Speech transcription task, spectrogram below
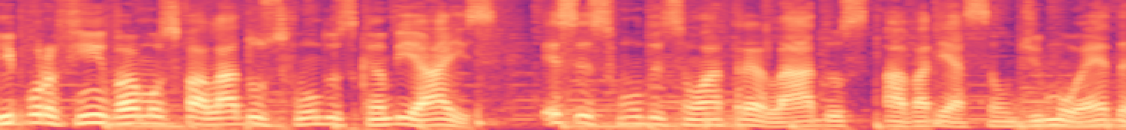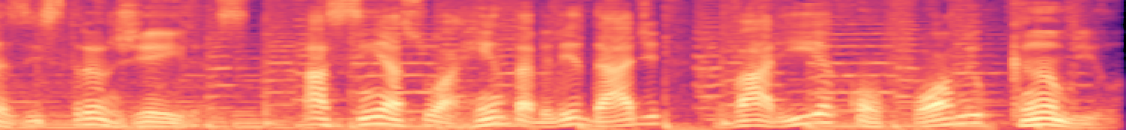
E por fim, vamos falar dos fundos cambiais. Esses fundos são atrelados à variação de moedas estrangeiras. Assim, a sua rentabilidade varia conforme o câmbio.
